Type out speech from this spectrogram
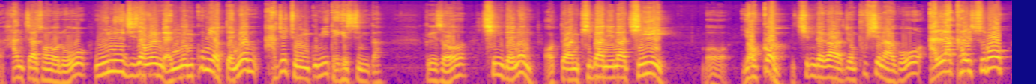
한자 성어로 운우지정을 맺는 꿈이었다면 아주 좋은 꿈이 되겠습니다. 그래서 침대는 어떠한 기반이나 지위, 뭐 여건, 침대가 좀 푹신하고 안락할수록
